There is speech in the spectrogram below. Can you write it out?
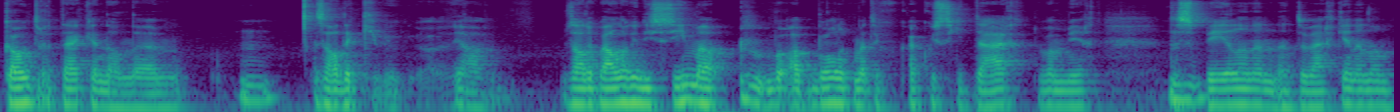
counterattack en dan... Mhm. zat ik, ja, zat ik wel nog in die scene, maar begon ik met de akoestische gitaar wat meer te Mhm. spelen en, en te werken. En dan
